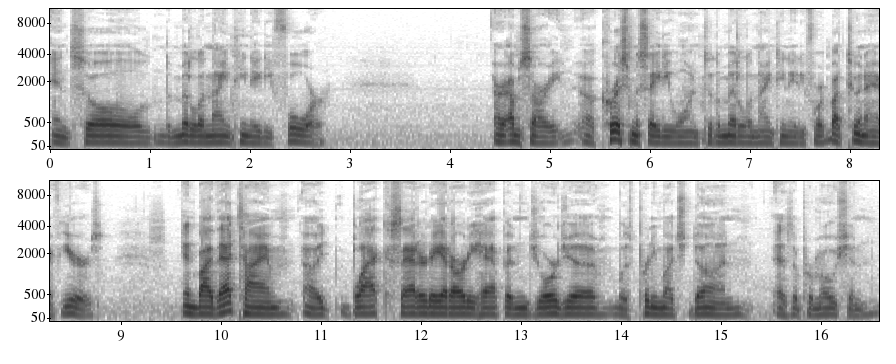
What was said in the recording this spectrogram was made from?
until the middle of 1984 or I'm sorry, uh, Christmas 81 to the middle of 1984, about two and a half years. And by that time, uh, Black Saturday had already happened. Georgia was pretty much done as a promotion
